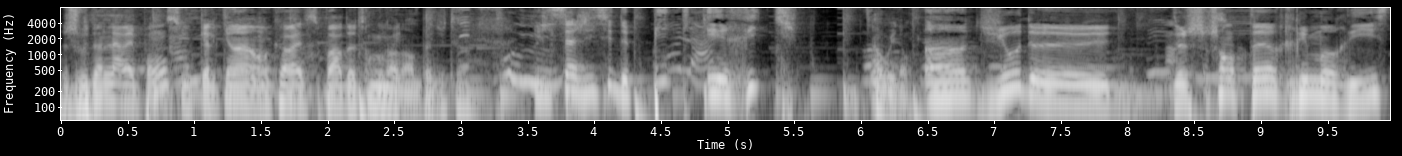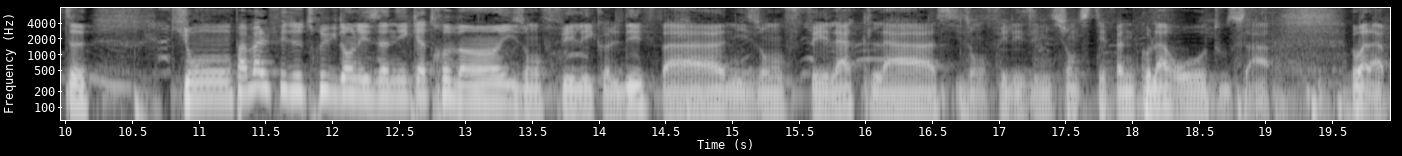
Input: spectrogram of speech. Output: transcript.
Je vous donne la réponse ou quelqu'un a encore espoir de trouver Non, non, pas du tout. Il s'agissait de Pete et Rick, Ah oui, non. un duo de, de chanteurs humoristes qui ont pas mal fait de trucs dans les années 80. Ils ont fait l'école des fans, ils ont fait la classe, ils ont fait les émissions de Stéphane Collaro, tout ça. Voilà.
